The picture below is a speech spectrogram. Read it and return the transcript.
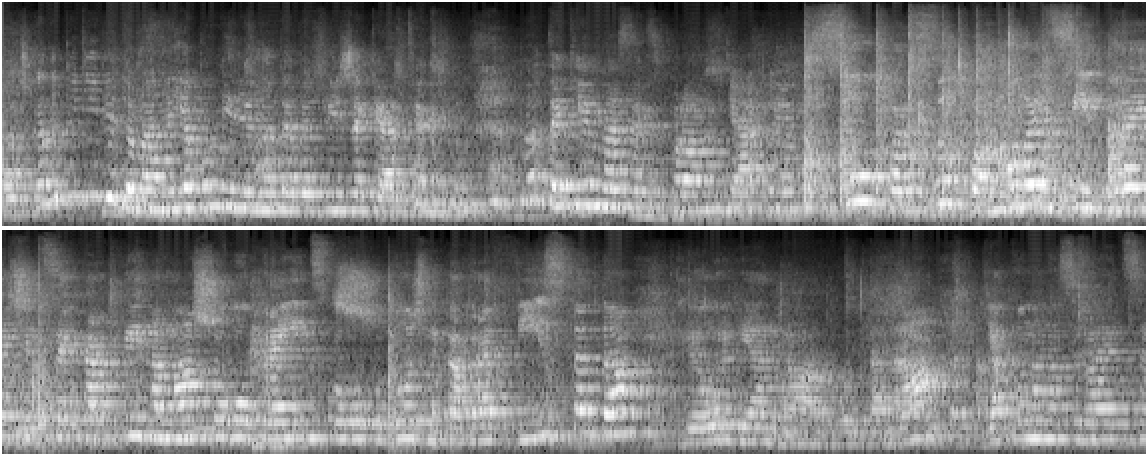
Наталочка, але підійди до мене, я поміряю на тебе твій жакетик. Ну такий в нас експромт, дякуємо. Супер, супер, молодці. До речі, це картина нашого українського художника-графіста да, Георгія Нарбота. Да? Як вона називається?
